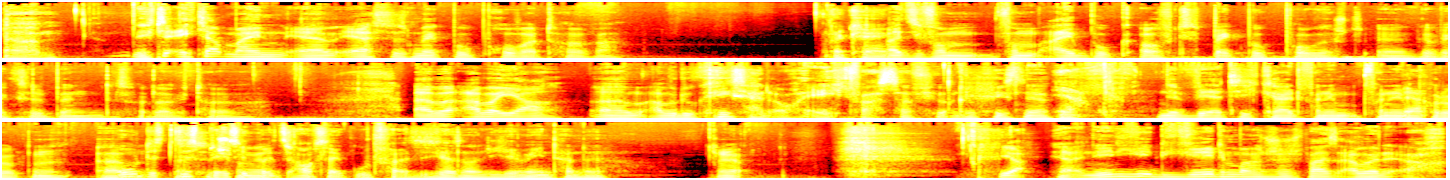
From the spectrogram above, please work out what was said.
Ähm, ich ich glaube, mein äh, erstes MacBook Pro war teurer. Okay. Als ich vom, vom iBook auf das MacBook Pro äh, gewechselt bin, das war, glaube ich, teurer. Aber, aber ja, ähm, aber du kriegst halt auch echt was dafür und du kriegst eine, Ja. eine Wertigkeit von, dem, von den Ja. Produkten. Ähm, oh, das, Display ist übrigens auch sehr gut, falls ich das noch nicht erwähnt hatte. Ja. Ja. Ja, nee, die, die Geräte machen schon Spaß, aber auch,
